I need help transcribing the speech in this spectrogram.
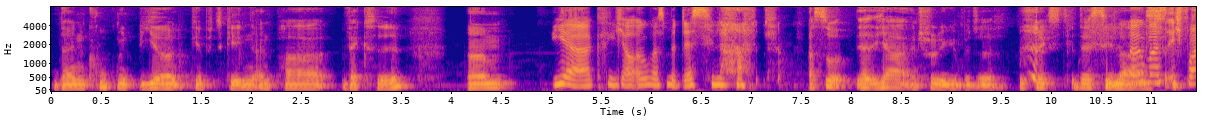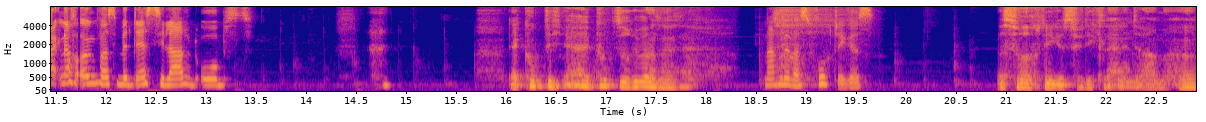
deinen Krug mit Bier gibt gegen ein paar Wechsel. Ähm, Ja, kriege ich auch irgendwas mit Destillat. achso, ja, ja, entschuldige bitte. Du kriegst Destillat. Irgendwas, ich frage nach irgendwas mit Destillat und Obst. Er guckt dich, er guckt so rüber und sagt, Mach mir was Fruchtiges. was Fruchtiges für die kleine Dame, hä?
